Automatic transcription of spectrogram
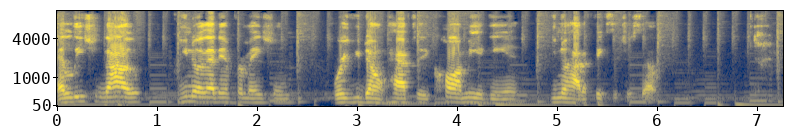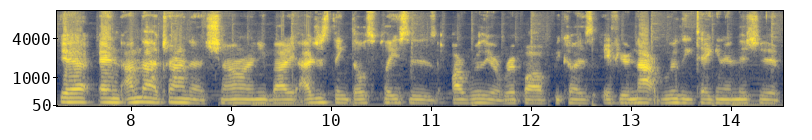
at least now you know that information where you don't have to call me again. You know how to fix it yourself. Yeah, and I'm not trying to shun anybody. I just think those places are really a ripoff because if you're not really taking initiative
